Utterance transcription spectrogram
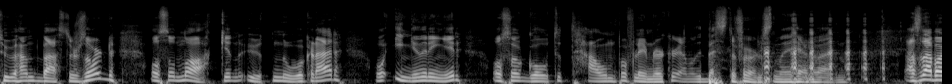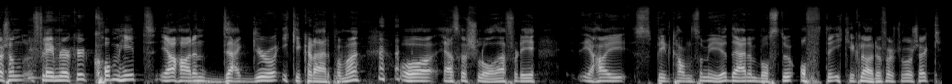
two-hand bastard sword, og så naken uten noe klær, og ingen ringer. Og så go to town på Flamelurker. En av de beste følelsene i hele verden. Altså det er bare sånn Flamelurker, kom hit. Jeg har en dagger og ikke klær på meg, og jeg skal slå deg fordi jeg har spilt han så mye. Det er en boss du ofte ikke klarer første forsøk.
